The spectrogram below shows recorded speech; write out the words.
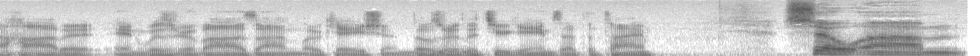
The Hobbit and Wizard of Oz on location. Those were the two games at the time. So um,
